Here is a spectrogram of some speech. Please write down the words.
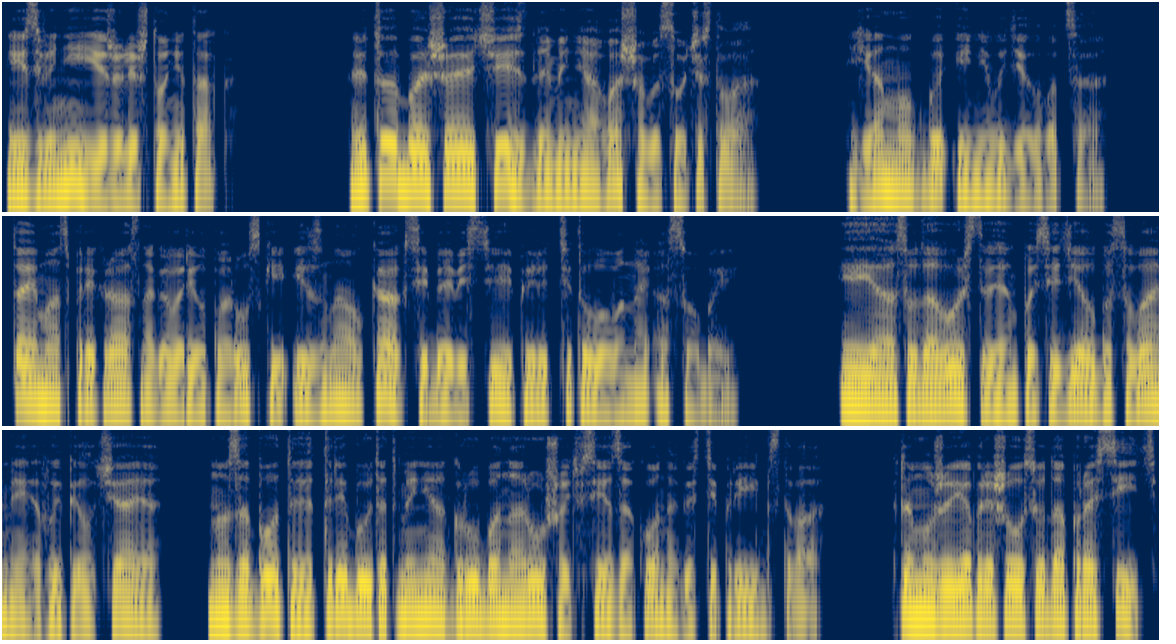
Извини, ежели что не так». «Это большая честь для меня, ваше высочество». Я мог бы и не выделываться. Таймас прекрасно говорил по-русски и знал, как себя вести перед титулованной особой. И я с удовольствием посидел бы с вами, выпил чая но заботы требуют от меня грубо нарушить все законы гостеприимства. К тому же я пришел сюда просить,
